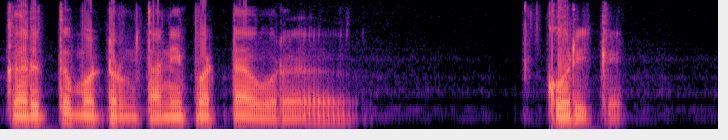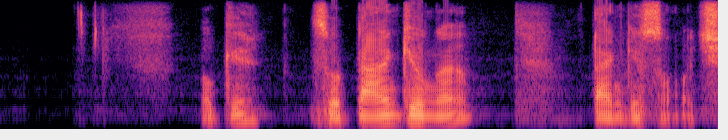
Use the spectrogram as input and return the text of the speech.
கருத்து மற்றும் தனிப்பட்ட ஒரு கோரிக்கை. ஓகே ஸோ தேங்க்யூங்க தேங்க்யூ ஸோ மச்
